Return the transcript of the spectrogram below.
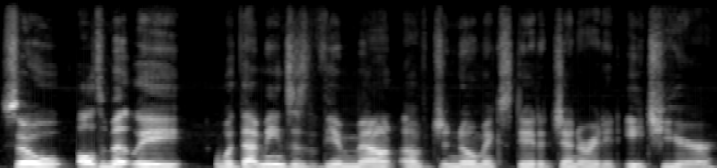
So ultimately, what that means is that the amount of genomics data generated each year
